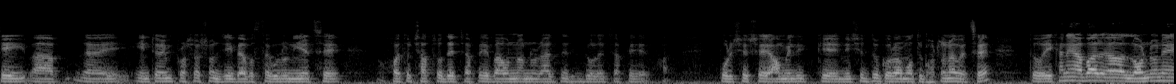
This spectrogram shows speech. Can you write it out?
যেই ইন্টারিম প্রশাসন যে ব্যবস্থাগুলো নিয়েছে, হয়তো ছাত্রদের চাপে বা অন্যান্য রাজনৈতিক দলের চাপে, পরিশেষে আওয়ামী লীগকে নিষিদ্ধ করার মতো ঘটনা হয়েছে। তো এখানে আবার লন্ডনে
